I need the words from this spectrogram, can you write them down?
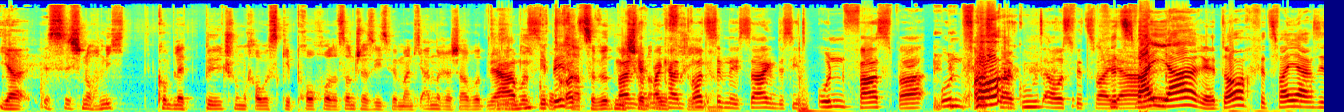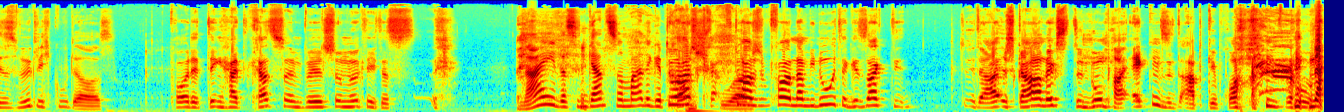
Ja, es ist noch nicht komplett Bildschirm rausgebrochen oder sonst was, wie es bei manch andere ist, aber diese Ja, es- Mikrokratzer Man, mich schon man kann trotzdem nicht sagen, das sieht unfassbar, unfassbar gut aus für zwei Für Jahre. zwei Jahre, doch, für zwei Jahre sieht es wirklich gut aus. Boah, das Ding hat Kratzer im Bildschirm, wirklich, das... Nein, das sind ganz normale Du hast, du Gebrauchsspuren. hast vor einer Minute gesagt, die, da ist gar nichts, nur ein paar Ecken sind abgebrochen, Bro. Nein,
